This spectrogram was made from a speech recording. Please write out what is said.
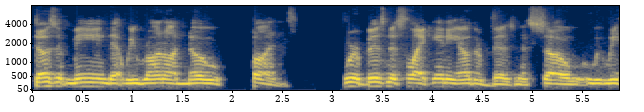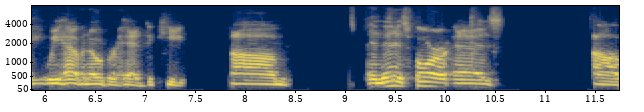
doesn't mean that we run on no funds. We're a business like any other business, so we, we, we have an overhead to keep. Um, and then as far as uh,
